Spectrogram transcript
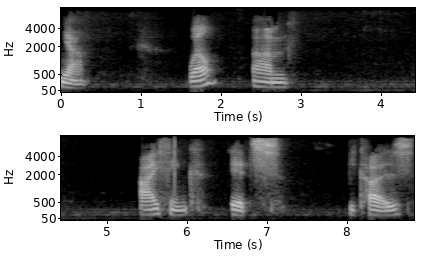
Yeah. Well, um, I think it's because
